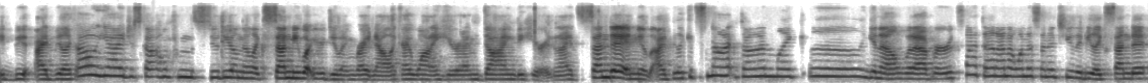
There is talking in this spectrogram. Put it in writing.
it'd be I'd be like, oh yeah, I just got home from the studio, and they're like, send me what you're doing right now. Like I want to hear it. I'm dying to hear it, and I'd send it, and I'd be like, it's not done. Like, uh, you know, whatever. It's not done. I don't want to send it to you. They'd be like, send it,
